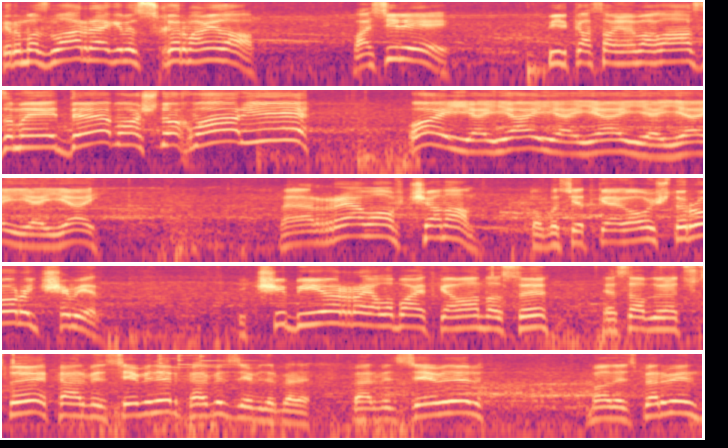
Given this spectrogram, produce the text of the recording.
Qırmızılar rəqibi sıxır Mamedov. Vasili. Bir kasan oynamaq lazım idi. Boşluq var. Ay ay ay ay ay ay ay ay ay. Mərrəmov Kənan. Topu setkaya qavuşturur. 2-1. 2-1 Real Bayt komandası hesab önə çıxdı. Pərvin sevinir. Pərvin sevinir belə. Pərvin sevinir. Malec Pərvin.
